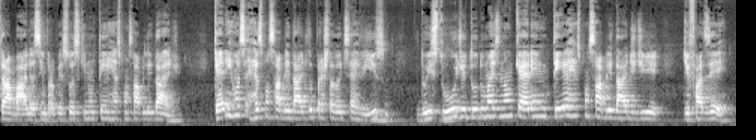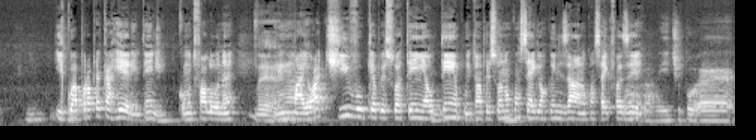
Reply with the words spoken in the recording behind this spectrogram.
trabalho assim para pessoas que não têm responsabilidade? Querem res- responsabilidade do prestador de serviço, do estúdio e tudo, mas não querem ter a responsabilidade de, de fazer. E com a própria carreira, entende? Como tu falou, né? É. O maior ativo que a pessoa tem é o tempo, então a pessoa não consegue organizar, não consegue fazer. E tipo, é,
